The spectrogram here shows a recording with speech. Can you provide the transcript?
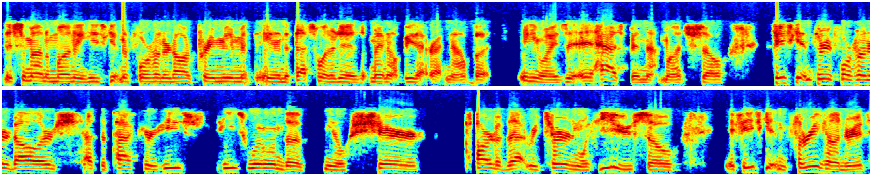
this amount of money. He's getting a $400 premium at the end. If that's what it is, it may not be that right now, but anyways, it, has been that much. So if he's getting three or four hundred dollars at the packer, he's he's willing to you know share part of that return with you. So if he's getting 300,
